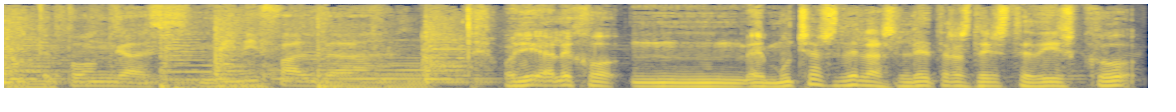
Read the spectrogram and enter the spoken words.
no te pongas minifalda. Oye, Alejo, mm, en muchas de las letras de este disco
